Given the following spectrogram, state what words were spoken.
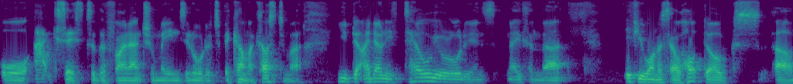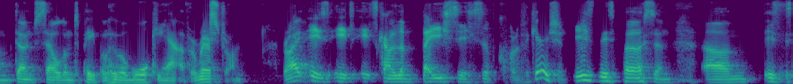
or access to the financial means in order to become a customer. You, I don't need to tell your audience, Nathan, that if you want to sell hot dogs, um, don't sell them to people who are walking out of a restaurant. Right? It's, it's, kind of the basis of qualification. Is this person, um, is this,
